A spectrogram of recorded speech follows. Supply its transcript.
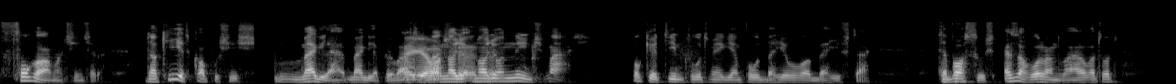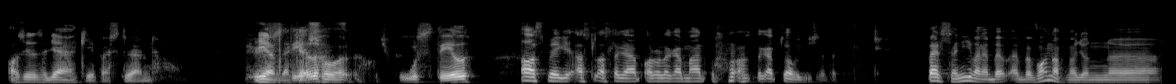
fogalma sincs erre. De a két kapus is meg lehet meglepő változó, nagyon, nagyon nincs más. Oké, hogy Tim Krut még ilyen pótbehívóval behívták. Te basszus, ez a holland válogatott azért ez egy elképesztően érdekes. Hol... Still. Azt még, azt, azt legalább, arról legalább már, azt legalább tudom, hogy is Persze, nyilván ebben ebbe vannak nagyon uh,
